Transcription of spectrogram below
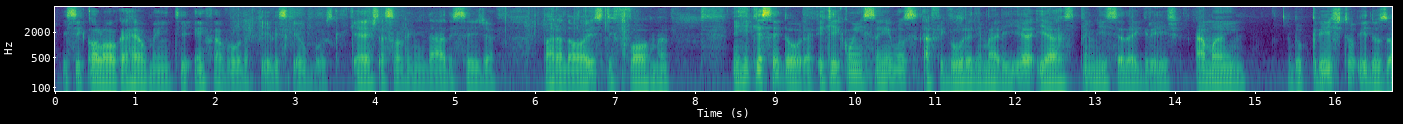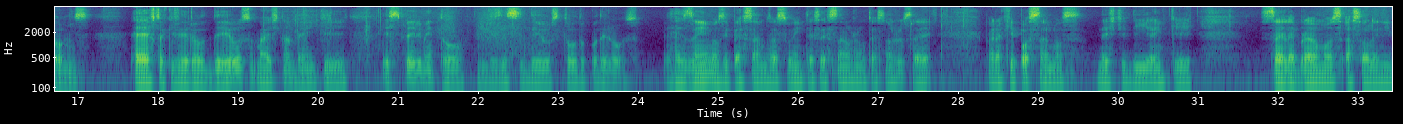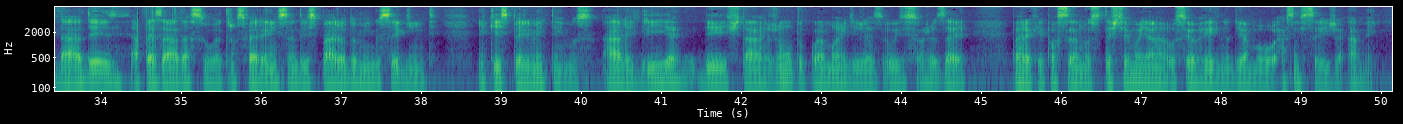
e se coloca realmente em favor daqueles que o buscam. Que esta solenidade seja para nós de forma enriquecedora e que conhecemos a figura de Maria e as primícias da Igreja, a mãe do Cristo e dos homens. Esta que gerou Deus, mas também que experimentou, diz esse Deus Todo-Poderoso. Rezemos e peçamos a sua intercessão junto a São José, para que possamos neste dia em que celebramos a solenidade, apesar da sua transferência diz para o domingo seguinte, em que experimentemos a alegria de estar junto com a Mãe de Jesus e São José, para que possamos testemunhar o seu reino de amor. Assim seja. Amém.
